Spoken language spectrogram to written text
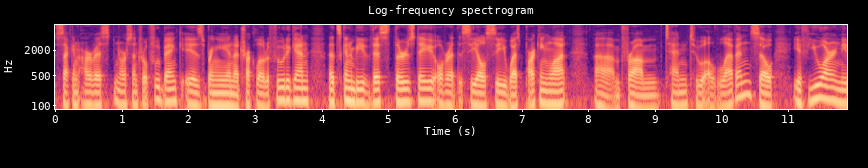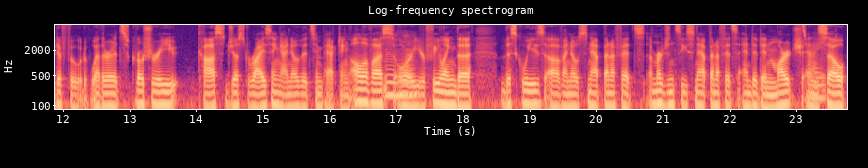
Second Harvest. North Central Food Bank is bringing in a truckload of food again. That's going to be this Thursday over at the CLC West parking lot. Um, from 10 to 11. So, if you are in need of food, whether it's grocery costs just rising, I know that's impacting all of us, or you're feeling the the squeeze of I know SNAP benefits, emergency SNAP benefits ended in March, and right. so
